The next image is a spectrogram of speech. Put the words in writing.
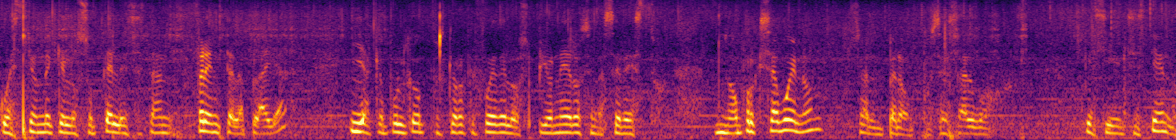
cuestión de que los hoteles están frente a la playa y Acapulco pues creo que fue de los pioneros en hacer esto. No porque sea bueno, pero pues es algo que sigue existiendo.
